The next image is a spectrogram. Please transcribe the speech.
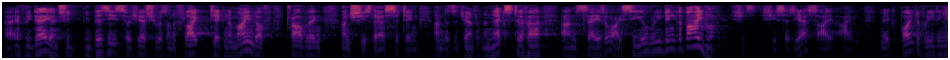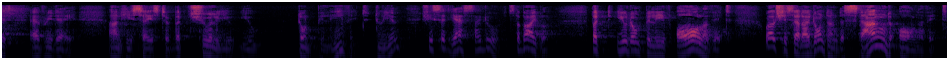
Uh, every day, and she'd be busy. So here she was on a flight, taking her mind off traveling, and she's there sitting, and there's a gentleman next to her and says, "Oh, I see you reading the Bible." She, she says, "Yes, I, I, make a point of reading it every day." And he says to her, "But surely you, you don't believe it, do you?" She said, "Yes, I do. It's the Bible." But you don't believe all of it. Well, she said, I don't understand all of it.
